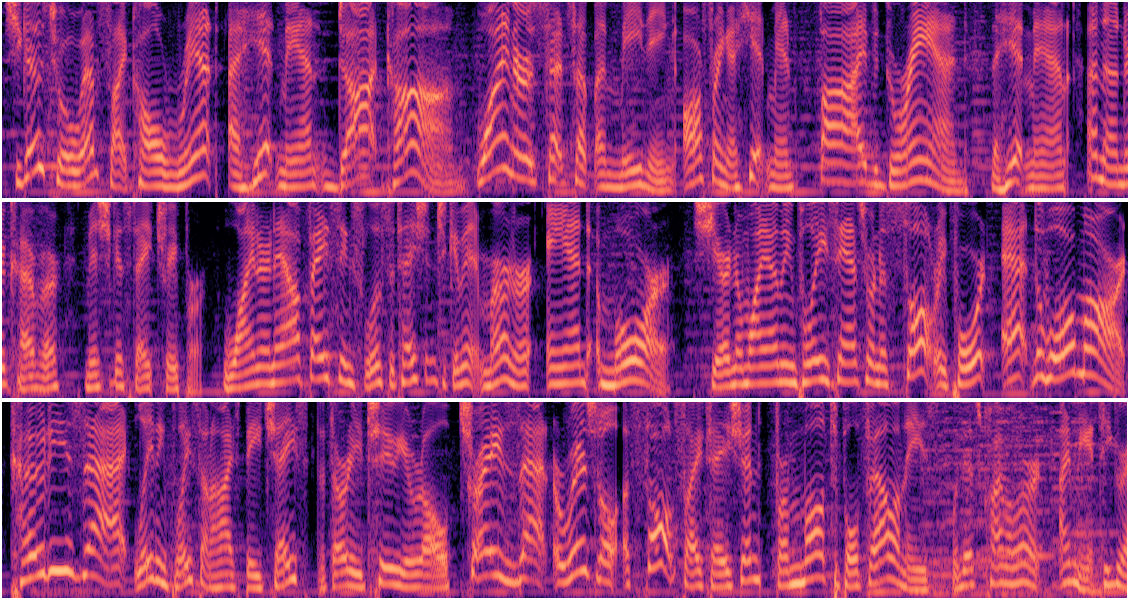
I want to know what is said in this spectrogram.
She goes to a website called rentahitman.com. Weiner sets up a meeting offering a hitman five grand. The hitman, an undercover Michigan State trooper. Weiner now facing solicitation to commit murder and more. Sheridan, Wyoming police answer an assault report at the Walmart. Cody Zack, leading police on a high speed chase, the 32 year old, trays that original assault citation for multiple felonies. With this crime alert, I'm Nancy Grace.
